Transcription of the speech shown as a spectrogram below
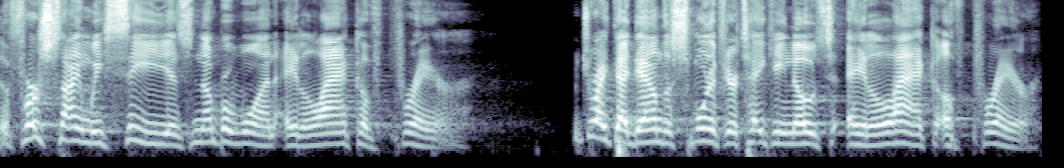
The first sign we see is number one, a lack of prayer. Would you write that down this morning if you're taking notes? A lack of prayer.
